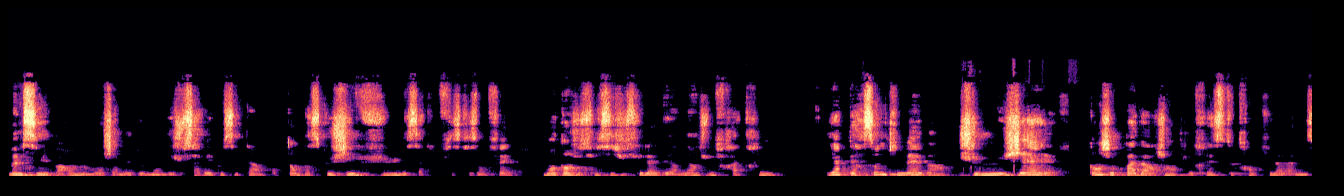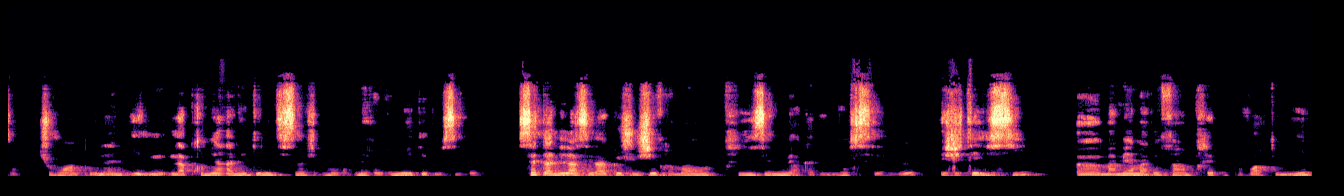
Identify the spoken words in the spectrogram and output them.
Même si mes parents ne m'ont jamais demandé, je savais que c'était important parce que j'ai vu les sacrifices qu'ils ont faits. Moi, quand je suis ici, je suis la dernière d'une fratrie. Il y a personne qui m'aide. Hein. Je me gère. Quand j'ai pas d'argent, je reste tranquille à la maison. Tu vois un peu. La, première année 2019, mes revenus étaient de zéro. Cette année-là, c'est là que j'ai vraiment pris Zenu Academy au sérieux. Et j'étais ici euh, ma mère m'avait fait un prêt pour pouvoir tenir,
